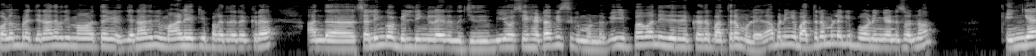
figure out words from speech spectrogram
கொழும்புல ஜனாதிபதி மாவட்ட ஜனாதிபதி மாளிகைக்கு பக்கத்தில் இருக்கிற அந்த செலிங்கோ பில்டிங்கில் இருந்துச்சு. இது பிஓசி ஹெட் ஆஃபீஸுக்கு முன்னுக்கு. இப்போ வந்து இது இருக்கிறது பத்திரமுல்லையில் அப்போ நீங்கள் பத்திரமுலைக்கு போனீங்கன்னு சொன்னால் இங்கே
